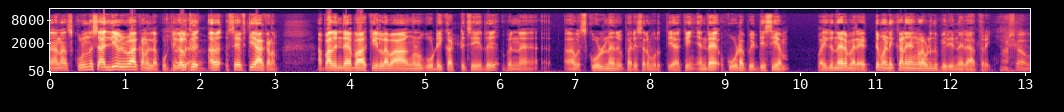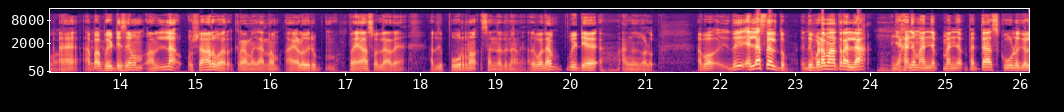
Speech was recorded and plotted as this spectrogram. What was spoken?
കാരണം സ്കൂളിൽ നിന്ന് ശല്യം ഒഴിവാക്കണമല്ലോ. കുട്ടികൾക്ക് സേഫ്റ്റി ആക്കണം. അപ്പോൾ അതിന്റെ ബാക്കിയുള്ള ഭാഗങ്ങൾ കൂടി കട്ട് ചെയ്ത് പിന്നെ സ്കൂളിന് പരിസരം വൃത്തിയാക്കി. എന്റെ കൂടെ പി ടി സി എം വൈകുന്നേരം വരെ എട്ട് മണിക്കാണ് ഞങ്ങൾ അവിടുന്ന് പിരിയുന്നത് രാത്രി. അപ്പോൾ പി ടി സി എം നല്ല ഉഷാർ വർക്കറാണ് കാരണം അയാൾ ഒരു പ്രയാസമില്ലാതെ അത് പൂർണ സന്നദ്ധനാണ്. അതുപോലെ പി ടി എ അംഗങ്ങളും. അപ്പോൾ ഇത് എല്ലാ സ്ഥലത്തും. ഇത് ഇവിടെ മാത്രമല്ല ഞാൻ മഞ്ഞ മഞ്ഞപ്പറ്റ സ്കൂളുകൾ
